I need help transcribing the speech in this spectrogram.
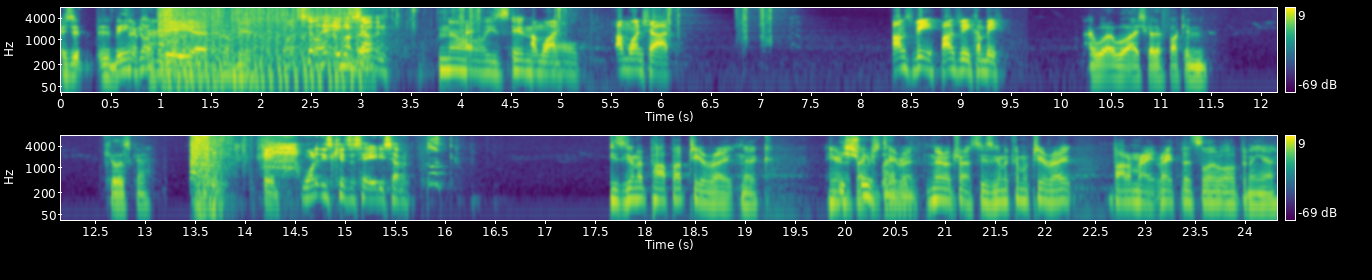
Is it? Is it B? They're going Okay. B. The, uh, They're going B. One still hit 87. No, he's in. I'm one. alt. I'm one shot. Bombs B. Bombs B. Come B. I will. I will. I just gotta fucking kill this guy. One of these kids is hit 87. Look. He's gonna pop up to your right, Nick. Here in He's a second. To your right. No, no, trust. He's gonna come up to your right, bottom right, right. This little opening, yeah.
